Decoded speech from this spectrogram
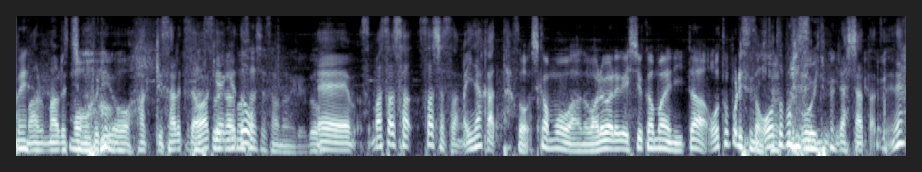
ね、マルマルチぶりを発揮されてたさわけやけど。サッ、シャさんなんだけど、えー、まあ、サササシャさんがいなかった。そう、しかも、あの、我々が一週間前にいたオートポリスにオートポリスにいらっしゃった っていうね。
